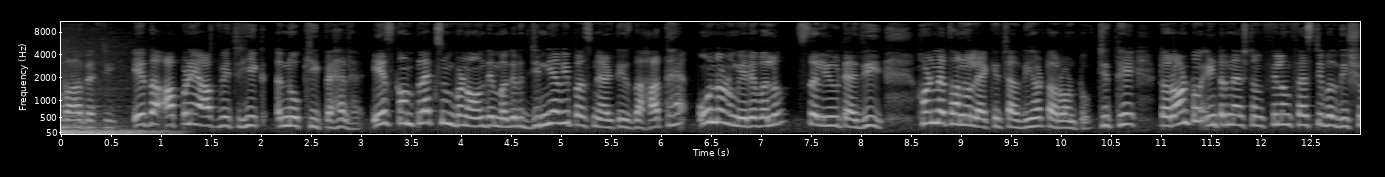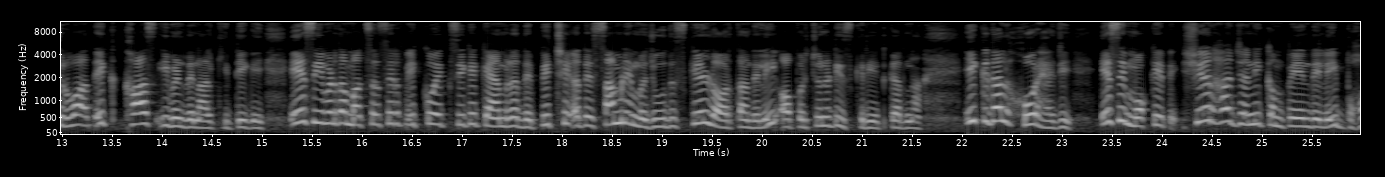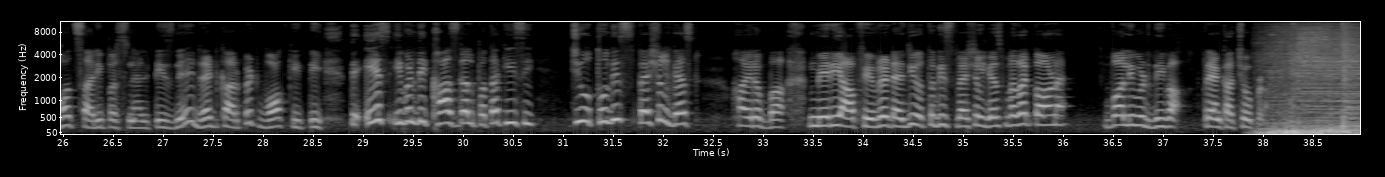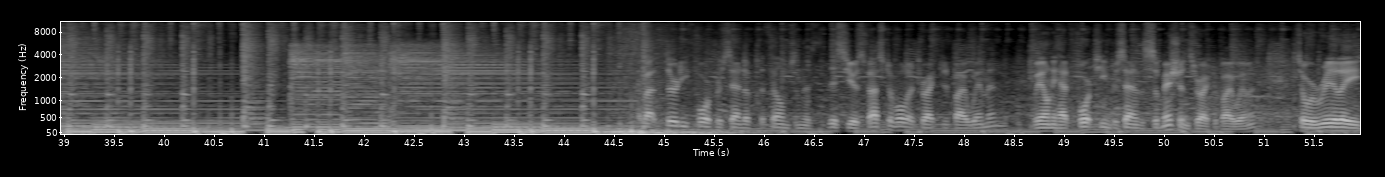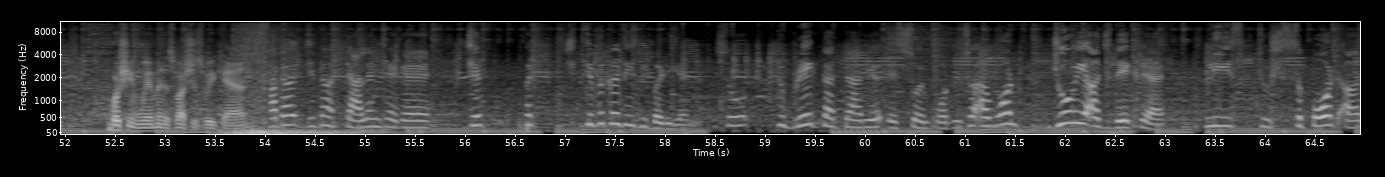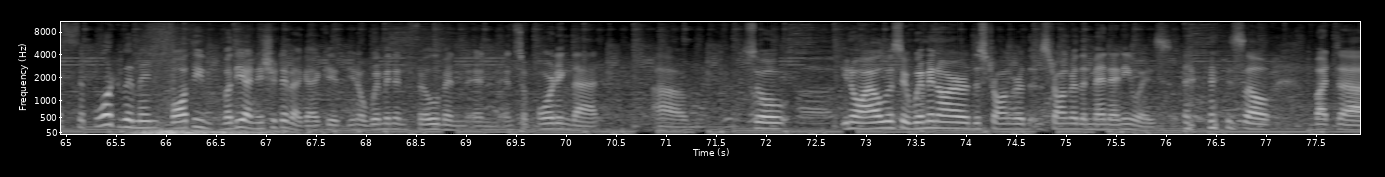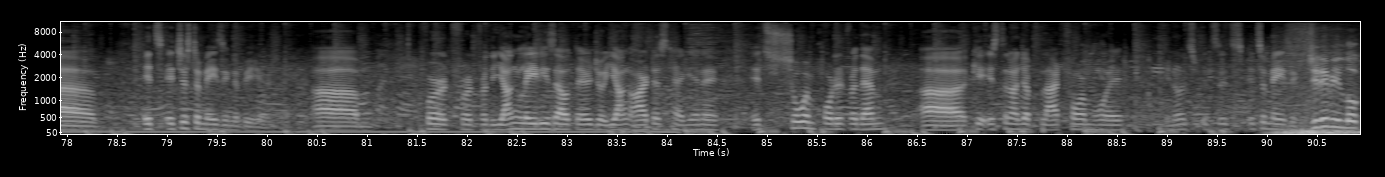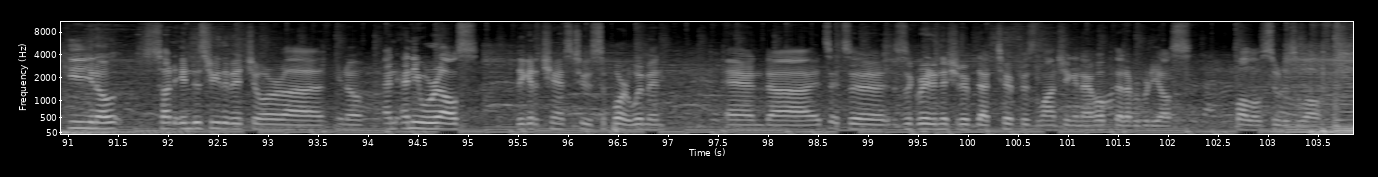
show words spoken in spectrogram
ਬਾਤ ਹੈ ਜੀ। ਇਹ ਤਾਂ ਆਪਣੇ ਆਪ ਵਿੱਚ ਹੀ ਇੱਕ ਅਨੋਖੀ ਪਹਿਲ ਹੈ। ਇਸ ਕੰਪਲੈਕਸ ਨੂੰ ਬਣਾਉਣ ਦੇ ਮਗਰ ਜਿੰਨੀਆਂ ਵੀ ਪਰਸਨੈਲਿਟੀਆਂ ਦਾ ਹੱਥ ਹੈ, ਉਹਨਾਂ ਨੂੰ ਮੇਰੇ ਵੱਲੋਂ ਸਲੂਟ ਹੈ ਜੀ। ਹੁਣ ਮੈਂ ਤੁਹਾਨੂੰ ਲੈ ਕੇ ਚੱਲਦੀ ਹਾਂ ਟੋਰਾਂਟੋ ਜਿੱਥੇ ਟੋਰਾਂਟੋ ਇੰਟਰਨੈਸ਼ਨਲ ਫਿਲਮ ਫੈਸਟੀਵਲ ਦੀ ਸ਼ੁਰੂਆਤ ਇੱਕ ਖਾਸ ਇਵੈਂਟ ਦੇ ਨਾਲ ਕੀਤੀ ਗਈ। ਇਸ ਇਵੈਂਟ ਦਾ ਮਕਸਦ ਸਿਰਫ ਇੱਕੋ ਇੱਕ ਸੀ ਕਿ ਕੈਮਰਾ ਦੇ ਪਿੱਛੇ ਅਤੇ ਸਾਹਮਣੇ ਮੌਜੂਦ ਸਕਿਲਡ ਔਰਤਾਂ ਦੇ ਲਈ ਓਪਰਚ्युनिटीज ਕ੍ਰੀਏਟ ਕਰਨਾ। ਇੱਕ ਗੱਲ ਹੋਰ ਹੈ ਜੀ ਇਸੇ ਮੌਕੇ ਤੇ ਸ਼ੇਰ ਹਾ ਜਰਨੀ ਕੈਂਪੇਨ ਦੇ ਲਈ ਬਹੁਤ ਸਾਰੀ ਪਰਸਨੈਲਿਟੀਆਂ ਨੇ ਰੈੱਡ ਕਾਰਪਟ ਵਾਕ ਕੀਤੀ ਤੇ ਇਸ ਇਵੈਂਟ ਦੀ ਖਾਸ ਗੱਲ ਪਤਾ ਕੀ ਸੀ ਜੀ ਉੱਥੋਂ ਦੀ ਸਪੈਸ਼ਲ ਗੈਸਟ ਹਾਏ ਰੱਬਾ ਮੇਰੀ ਆਪ ਫੇਵਰੇਟ ਹੈ ਜੀ ਉੱਥੋਂ ਦੀ ਸਪੈਸ਼ਲ ਗੈਸਟ ਪਤਾ ਕੌਣ ਹੈ ਬਾਲੀਵੁੱਡ ਦੀਵਾ Priyanka Chopra About 34% of the films in this, this year's festival are directed by women. We only had 14% of the submissions directed by women. So we're really pushing women as much as we can. talent but difficulties भी बड़ी हैं. So to break that barrier is so important. So I want जो भी आज देख please to support us, support women. बहुत ही initiative है कि you know women in film and and, and supporting that. Um, so you know I always say women are the stronger stronger than men anyways. so but uh, it's it's just amazing to be here. Um, for for for the young ladies out there jo young artist ਹੈਗੇ ਨੇ it's so important for them uh, ਕਿ ਇਸ ਤਰ੍ਹਾਂ ਜਬ platform ਹੋਏ you know it's it's it's, it's amazing ਜਿਹੜੇ ਵੀ ਲੋਕੀ you know ਸਾਡੇ ਇੰਡਸਟਰੀ ਦੇ ਵਿੱਚ or uh, you know and anywhere else they get a chance to support women and uh, it's it's a this is a great initiative that TIFF is launching and I hope that everybody else follows suit as well.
